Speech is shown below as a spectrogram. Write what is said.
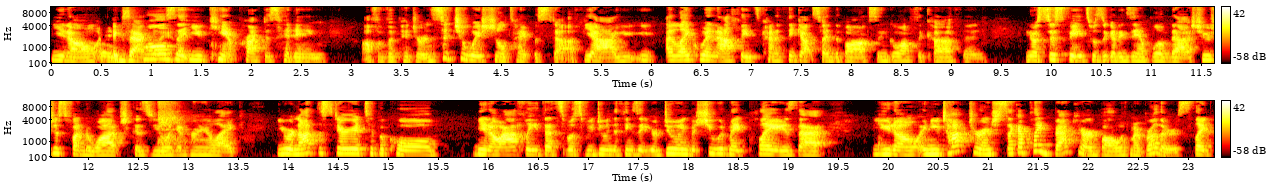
you know and Exactly. balls that you can't practice hitting off of a pitcher and situational type of stuff yeah you, you, i like when athletes kind of think outside the box and go off the cuff and you know sis bates was a good example of that she was just fun to watch because you look at her and you're like you are not the stereotypical you know athlete that's supposed to be doing the things that you're doing but she would make plays that you know and you talk to her and she's like i played backyard ball with my brothers like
